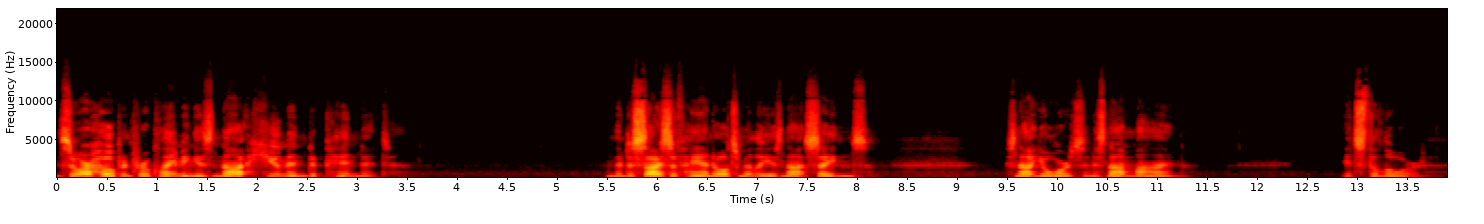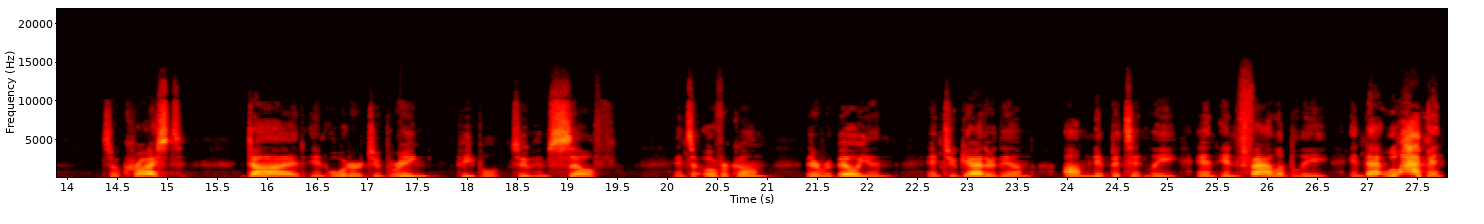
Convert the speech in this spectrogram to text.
And so our hope in proclaiming is not human dependent. And the decisive hand ultimately is not Satan's, it's not yours, and it's not mine. It's the Lord. So Christ died in order to bring people to himself and to overcome their rebellion and to gather them omnipotently and infallibly, and that will happen.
